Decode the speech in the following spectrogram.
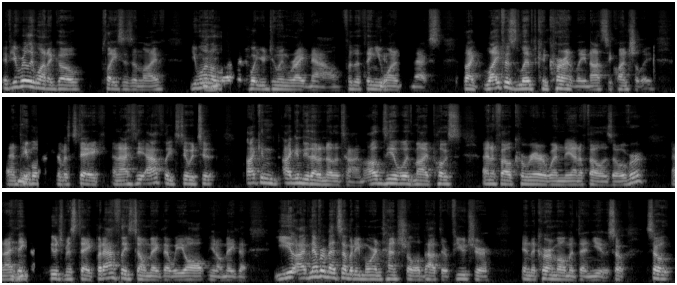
if you really want to go places in life, you want mm-hmm. to leverage what you're doing right now for the thing you yeah. want to do next. Like life is lived concurrently, not sequentially, and people yeah. make the mistake. And I see athletes do it too. I can I can do that another time. I'll deal with my post NFL career when the NFL is over and I mm-hmm. think that's a huge mistake. But athletes don't make that. We all, you know, make that. You, I've never met somebody more intentional about their future in the current moment than you. So, so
